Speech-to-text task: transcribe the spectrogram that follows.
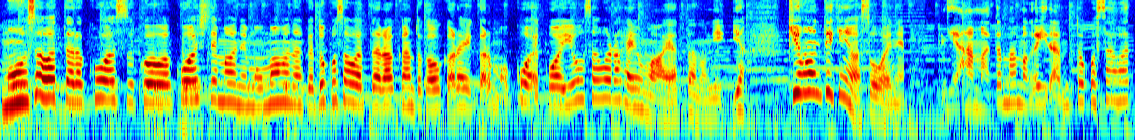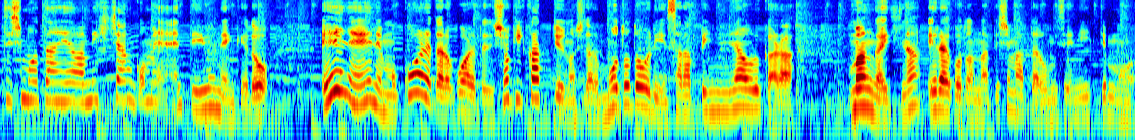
もう触ったら壊す壊壊してまうねもうママなんかどこ触ったらあかんとか分からへんからもう怖い怖いよう触らへんわやったのに。いや基本的にはそうやねん。いやまたママがいらんとこ触ってしもたんやわ。みきちゃんごめんって言うねんけどええねんええねん。もう壊れたら壊れたで初期化っていうのをしたら元通りにさらっぴに治るから万が一なえらいことになってしまったらお店に行っても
